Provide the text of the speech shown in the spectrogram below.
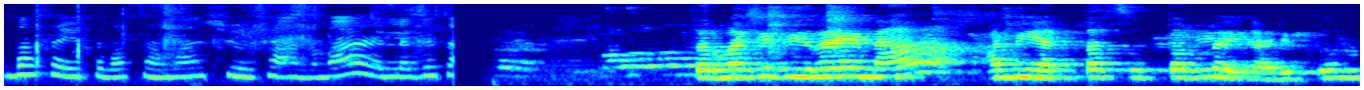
बसा इथं बसा ना लगेच तर माझी वीरा आहे ना आम्ही आत्ताच उतरलोय गाडीतून.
